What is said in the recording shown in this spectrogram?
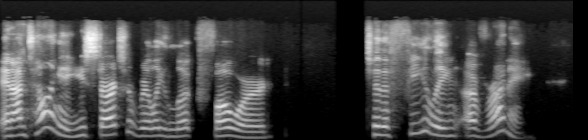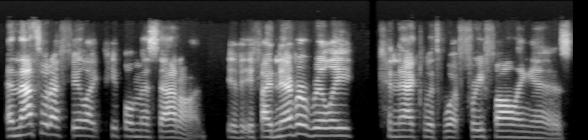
And I'm telling you, you start to really look forward to the feeling of running. And that's what I feel like people miss out on. If, if I never really connect with what free falling is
